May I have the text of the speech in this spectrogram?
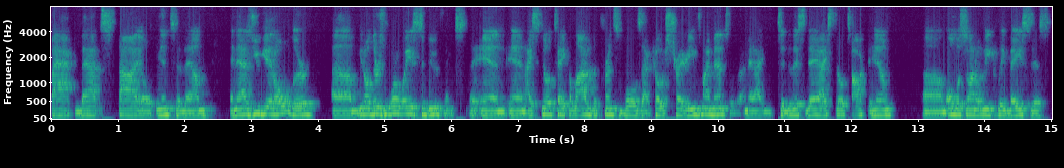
fact, that style into them. And as you get older, um, you know, there's more ways to do things, and and I still take a lot of the principles that Coach Trader. He was my mentor. I mean, I to this day I still talk to him um, almost on a weekly basis,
